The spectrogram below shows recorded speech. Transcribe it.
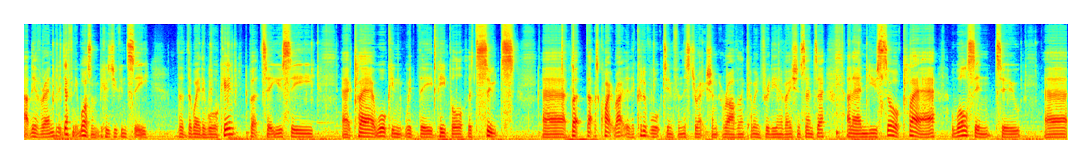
at the other end, but it definitely wasn't because you can see the, the way they walk in. But uh, you see uh, Claire walking with the people, the suits, uh, but that was quite rightly. They could have walked in from this direction rather than coming through the Innovation Centre. And then you saw Claire waltz into uh,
